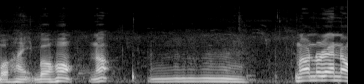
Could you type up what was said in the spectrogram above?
บ่ให้บ่ห้องเนาะอืมนอนดูแลน้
